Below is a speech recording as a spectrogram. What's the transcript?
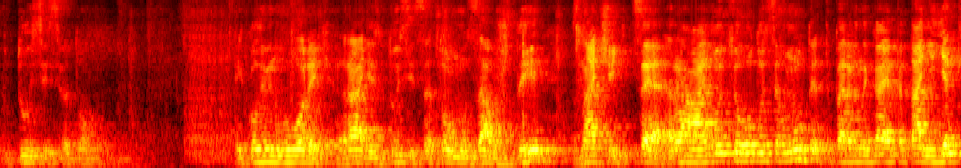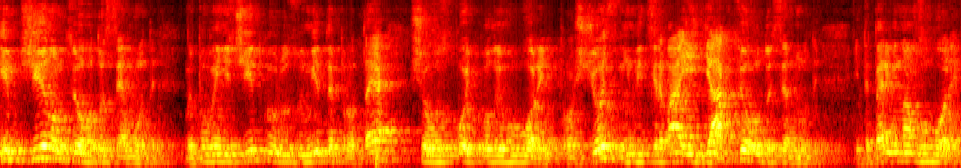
в Дусі Святому. І коли він говорить радість Дусі Святому завжди, значить це реально цього досягнути. Тепер виникає питання, яким чином цього досягнути. Ми повинні чітко розуміти про те, що Господь, коли говорить про щось, Він відкриває, як цього досягнути. І тепер він нам говорить:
